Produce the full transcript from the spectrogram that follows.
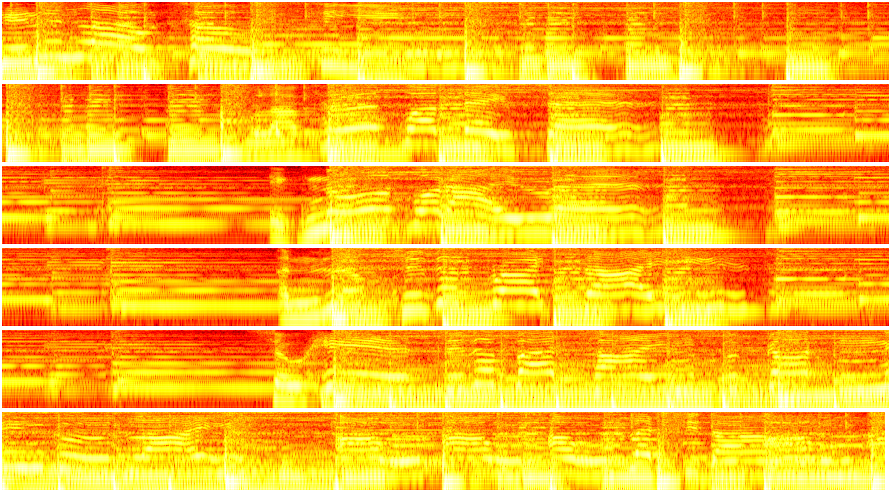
Spoken in loud tones to you. Well, I've heard what they've said, ignored what I read and look to the bright side. So here's to the bad times forgotten in good lives. I won't, I won't, I won't let you down.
